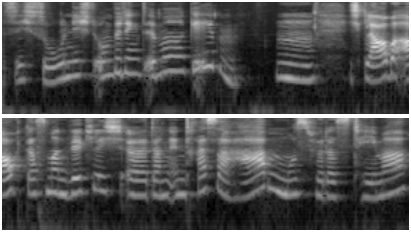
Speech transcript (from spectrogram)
sich so nicht unbedingt immer geben. Hm. Ich glaube auch, dass man wirklich äh, dann Interesse haben muss für das Thema.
